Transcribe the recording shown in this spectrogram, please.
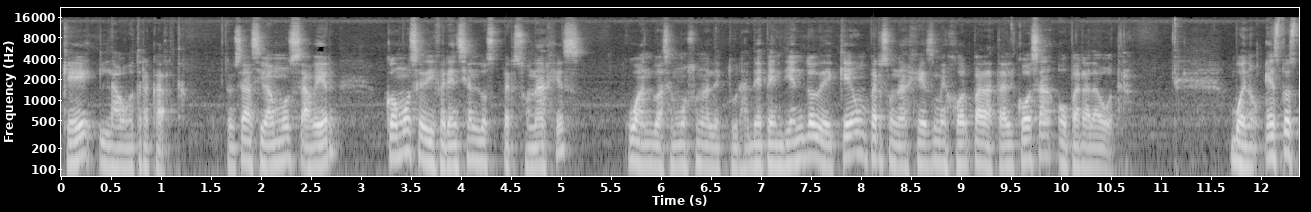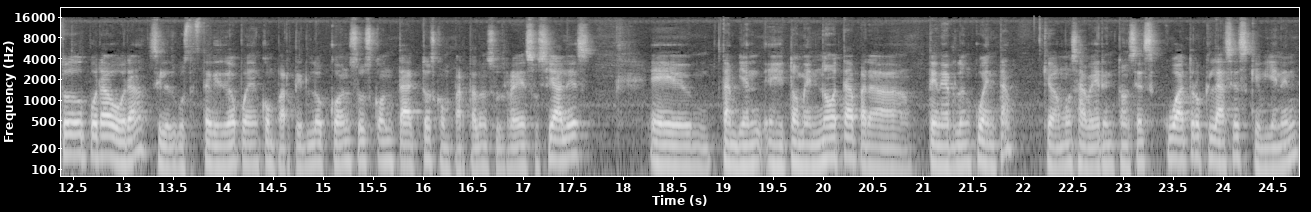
que la otra carta. Entonces así vamos a ver cómo se diferencian los personajes cuando hacemos una lectura, dependiendo de qué un personaje es mejor para tal cosa o para la otra. Bueno, esto es todo por ahora. Si les gusta este video pueden compartirlo con sus contactos, compártanlo en sus redes sociales. Eh, también eh, tomen nota para tenerlo en cuenta, que vamos a ver entonces cuatro clases que vienen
